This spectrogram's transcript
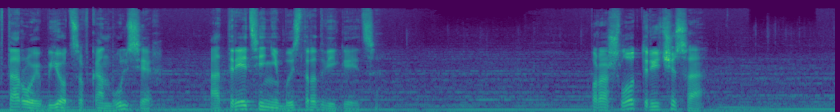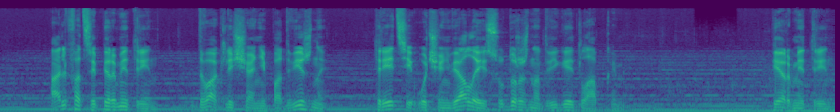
второй бьется в конвульсиях, а третий не быстро двигается. Прошло три часа. Альфа-циперметрин. Два клеща неподвижны, третий очень вяло и судорожно двигает лапками. Перметрин.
